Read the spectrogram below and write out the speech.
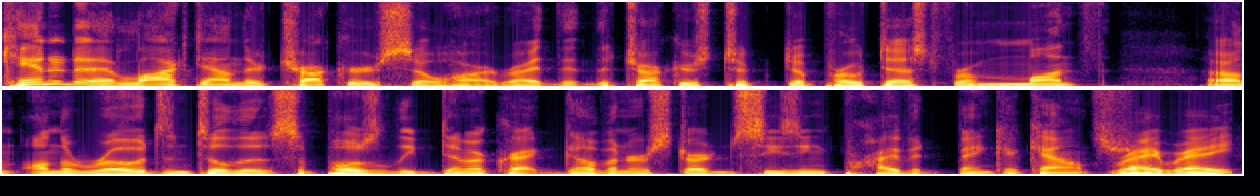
Canada locked down their truckers so hard, right? That the truckers took to protest for a month on, on the roads until the supposedly Democrat governor started seizing private bank accounts. Right, right.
